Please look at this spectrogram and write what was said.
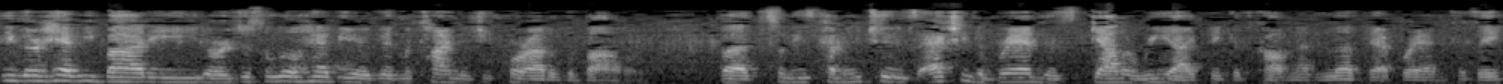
either heavy bodied or just a little heavier than the kind that you pour out of the bottle. But so these come in tubes. Actually, the brand is Galeria, I think it's called, and I love that brand because they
